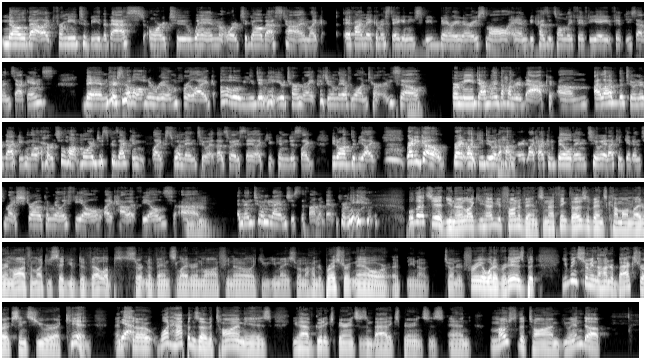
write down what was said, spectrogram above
know that like for me to be the best or to win or to go best time, like if I make a mistake, it needs to be very, very small. And because it's only 58, 57 seconds, then there's not a lot of room for like, oh, you didn't hit your turn right because you only have one turn. So for me, definitely the 100 back. Um, I love the 200 back, even though it hurts a lot more just because I can like swim into it. That's what I say. Like, you can just like, you don't have to be like, ready, go, right? Like you do in 100. Mm-hmm. Like, I can build into it. I can get into my stroke and really feel like how it feels. Um, mm-hmm. And then 200 IM is just the fun event for me. Well, that's it. You know, like you have your fun events, and I think those events come on later in life. And like you said, you've developed certain events later in life. You know, like you, you may swim a 100 breaststroke now, or a, you know, 200 free or whatever it is, but you've been swimming the 100 backstroke since you were a kid. And yeah. so what happens over time is you have good experiences and bad experiences. And most of the time you end up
